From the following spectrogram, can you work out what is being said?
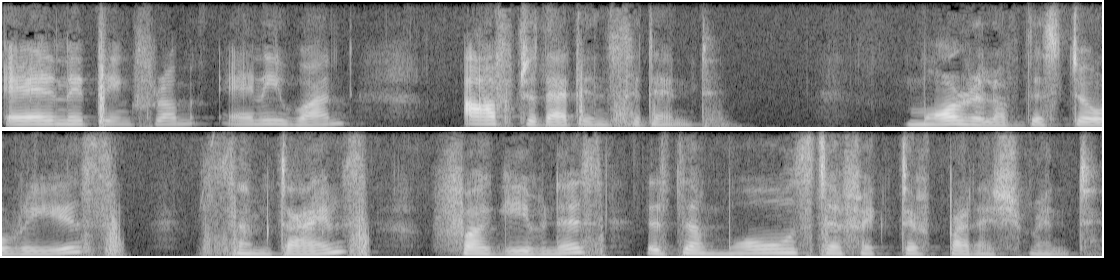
anything from anyone after that incident. Moral of the story is sometimes Forgiveness is the most effective punishment.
